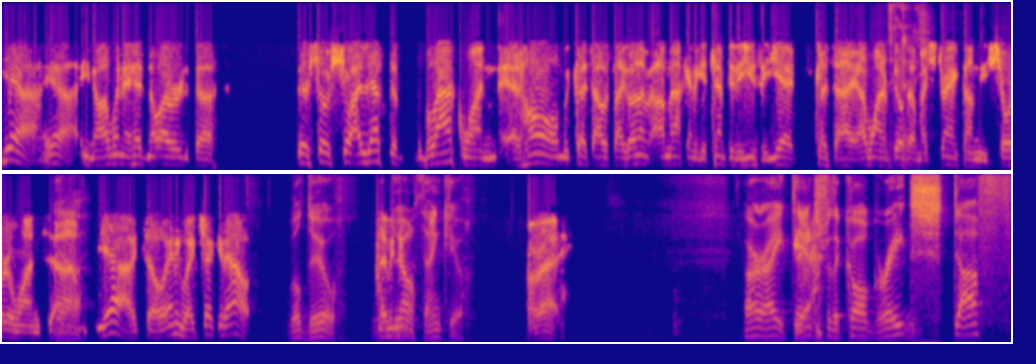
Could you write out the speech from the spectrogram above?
yeah yeah. You know, I went ahead and ordered the. They're so short. I left the black one at home because I was like, oh, I'm not going to get tempted to use it yet because I, I want to build up my strength on these shorter ones. Um, yeah. So anyway, check it out. We'll do. We'll Let me know. Thank you. All right. All right. Thanks Yeah. for the call. Great stuff.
